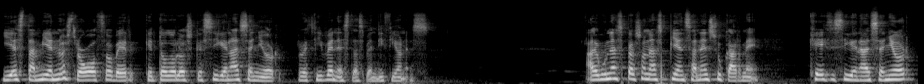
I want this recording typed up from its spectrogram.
Y es también nuestro gozo ver que todos los que siguen al Señor reciben estas bendiciones. Algunas personas piensan en su carne que si siguen al Señor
